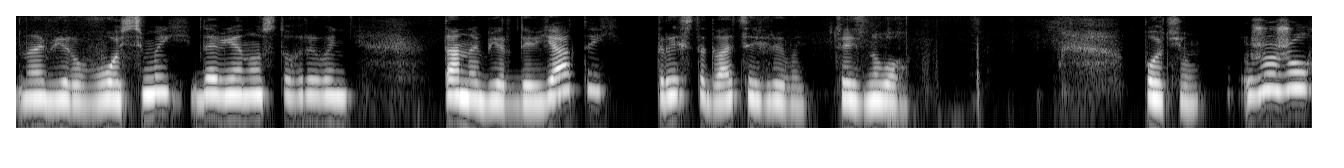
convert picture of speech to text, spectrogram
Набір восьмий 90 гривень. Та набір дев'ятий 320 гривень. Це з нового. Потім жужу,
